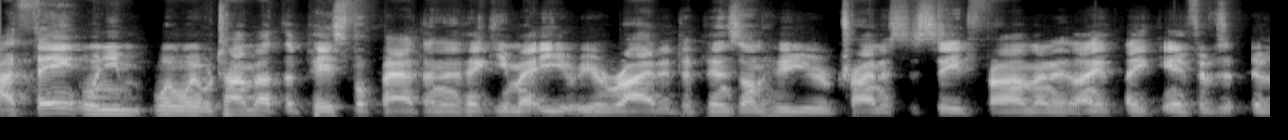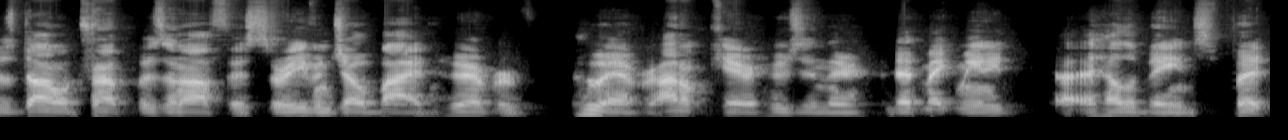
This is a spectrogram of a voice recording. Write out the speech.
I think when you when we were talking about the peaceful path, and I think you may, you're right. It depends on who you're trying to secede from, and I think if it was, it was Donald Trump was in office, or even Joe Biden, whoever, whoever, I don't care who's in there. It doesn't make me any uh, hell of beans. But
